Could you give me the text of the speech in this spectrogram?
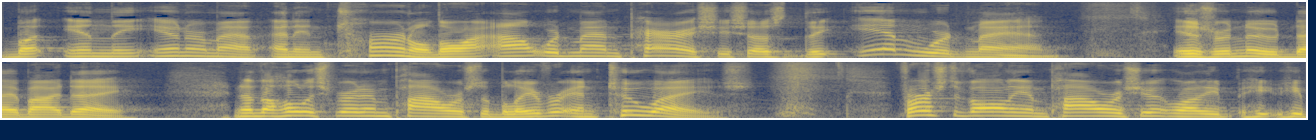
but in the inner man, an internal. Though our outward man perish, he says, the inward man is renewed day by day. Now, the Holy Spirit empowers the believer in two ways. First of all, He empowers you, well, He, he, he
